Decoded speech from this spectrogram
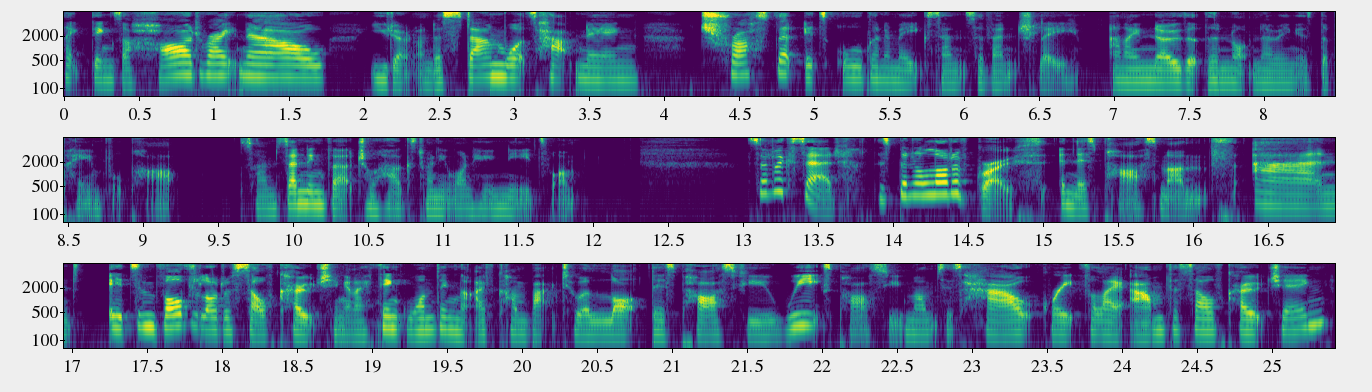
like things are hard right now, you don't understand what's happening. Trust that it's all going to make sense eventually. And I know that the not knowing is the painful part. So I'm sending virtual hugs to anyone who needs one. So, like I said, there's been a lot of growth in this past month, and it's involved a lot of self coaching. And I think one thing that I've come back to a lot this past few weeks, past few months, is how grateful I am for self coaching.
